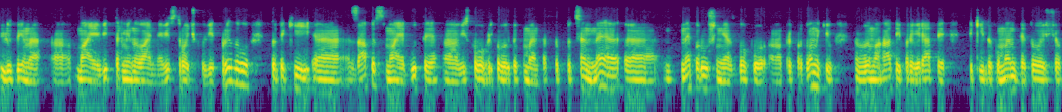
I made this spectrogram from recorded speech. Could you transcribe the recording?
людина має відтермінування відстрочку від призову, то такий е, запис має бути е, в військово-облікових документах. Тобто, це не, е, не порушення з боку прикордонників вимагати і перевіряти такий документ для того, щоб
